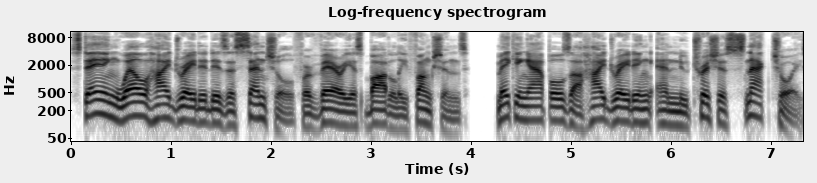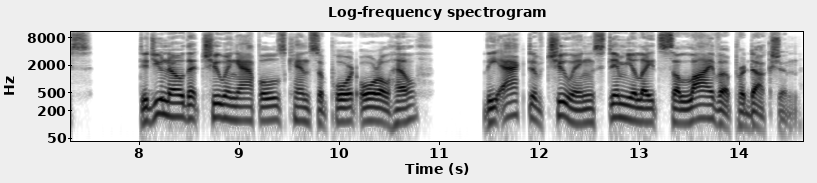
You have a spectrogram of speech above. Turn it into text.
Staying well hydrated is essential for various bodily functions, making apples a hydrating and nutritious snack choice. Did you know that chewing apples can support oral health? The act of chewing stimulates saliva production,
